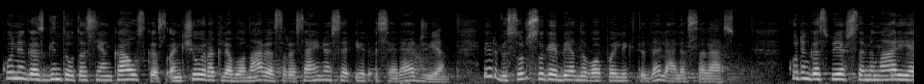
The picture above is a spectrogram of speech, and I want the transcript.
Kunigas Gintautas Jankauskas anksčiau yra klebonavęs Raseiniuose ir Seredžyje ir visur sugebėdavo palikti dalelę savęs. Kuningas prieš seminariją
